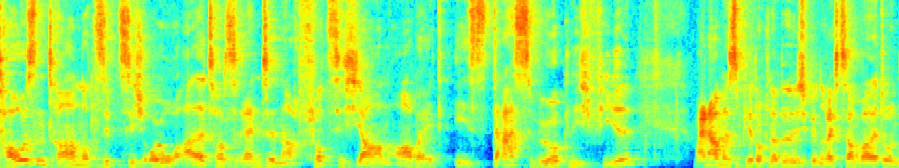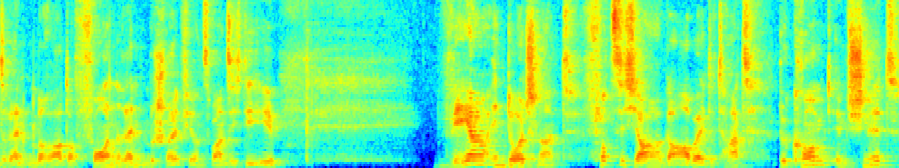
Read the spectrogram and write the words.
1370 Euro Altersrente nach 40 Jahren Arbeit. Ist das wirklich viel? Mein Name ist Peter Knöppel, ich bin Rechtsanwalt und Rentenberater von Rentenbescheid24.de. Wer in Deutschland 40 Jahre gearbeitet hat, bekommt im Schnitt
